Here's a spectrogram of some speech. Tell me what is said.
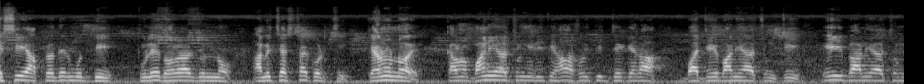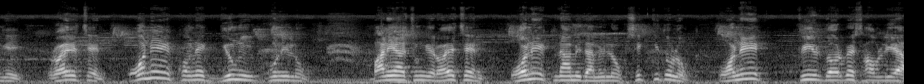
এসে আপনাদের মধ্যে তুলে ধরার জন্য আমি চেষ্টা করছি। কেন নয়? কারণ বানিয়াচুঙ্গির ইতিহাস, ঐতিহ্যে ঘেরা বা যে বানিয়াচুঙ্গি, এই বানিয়াচুঙ্গি রয়েছেন অনেক অনেক গুণী গুণী লোক। বানিয়াচুঙ্গে রয়েছেন অনেক নামি দামি লোক, শিক্ষিত লোক, অনেক পীর দরবে সাউলিয়া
